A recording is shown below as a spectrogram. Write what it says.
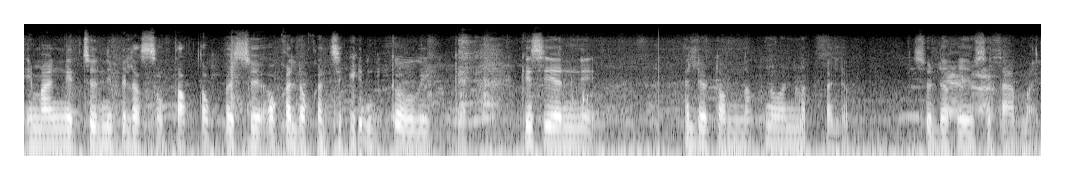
имаангитсуни пилерсертарторпассуи оқалоқатигинникуугикка кисианни аллуторнар нуаннерпалу сулериуси таамаат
